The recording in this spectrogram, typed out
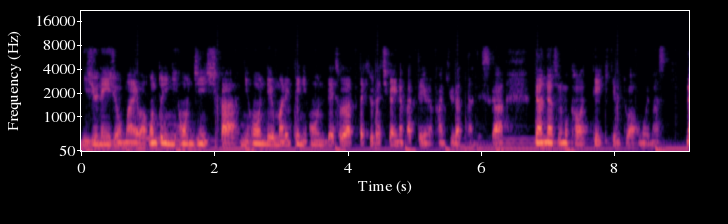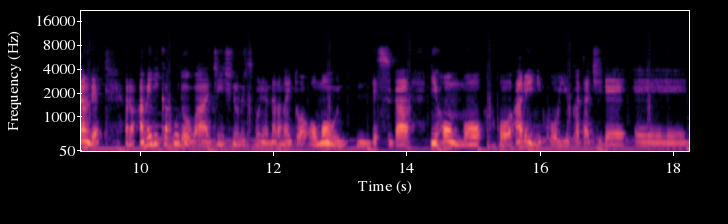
20年以上前は、本当に日本人しか、日本で生まれて日本で育った人たちがいなかったような環境だったんですが、だんだんそれも変わってきてるとは思います。なので、あのアメリカほどは人種のるつぼにはならないとは思うんですが、日本もある意味こういう形で、えー、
